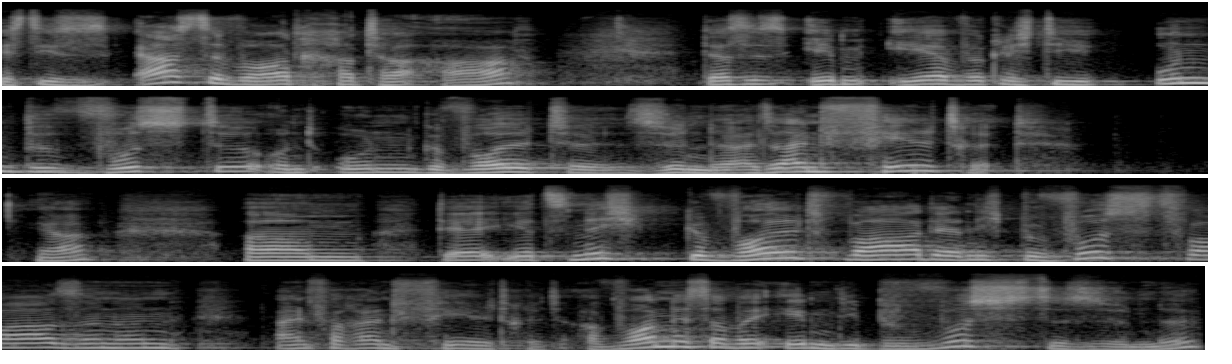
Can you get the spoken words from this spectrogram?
ist dieses erste Wort Chata'a, das ist eben eher wirklich die unbewusste und ungewollte Sünde, also ein Fehltritt. Ja? Ähm, der jetzt nicht gewollt war, der nicht bewusst war, sondern einfach ein Fehltritt. Avon ist aber eben die bewusste Sünde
